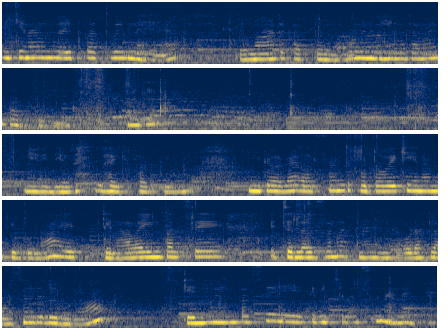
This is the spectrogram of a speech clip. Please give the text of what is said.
මේකේ නම් ලයිට් පත්තු වෙන්නේ නැහැ. ඒ වුණාට පත්තු වෙනවා. මෙන්න මෙහෙම තමයි පත්තු වෙන්නේ. මේක මේ විදියට ලයිට් පත්තු වෙනවා. ඊට වඩා ලස්සනට ෆොටෝ එකේ නම් තිබුණා. ඒ ගෙනාවයින් පස්සේ එච්චර ලස්සනක් නෑ. මේක ගොඩක් ලස්සනට තිබුණා. ගෙනුවයින් පස්සේ තිබිච්ච ලස්සන නෑ.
